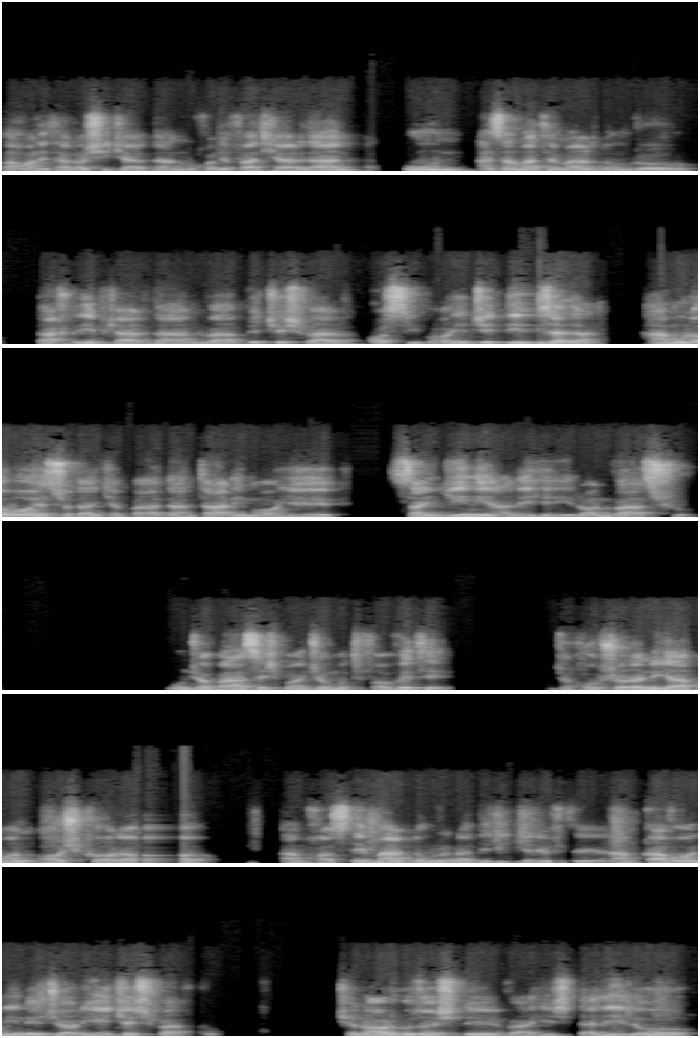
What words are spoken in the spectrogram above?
بهانه تراشی کردن مخالفت کردن. اون عظمت مردم رو تخریب کردن و به کشور آسیب های جدی زدن. همونا باعث شدن که بعدا تحریم های سنگینی علیه ایران وضع شد. اونجا بحثش با اینجا متفاوته. اونجا خب شورای نگهبان آشکارا هم خواسته مردم رو نادیده گرفته هم قوانین جاری کشور رو کنار گذاشته و هیچ دلیل و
